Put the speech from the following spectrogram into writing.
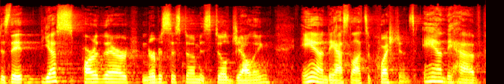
is they, yes, part of their nervous system is still gelling, and they ask lots of questions, and they have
